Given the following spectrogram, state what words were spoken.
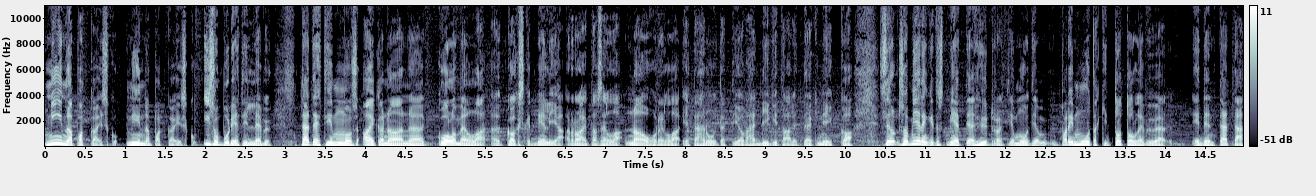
Niin napakkaisku, niin napakkaisku. Iso budjetin levy. Tämä tehtiin muun muassa aikanaan äh, kolmella äh, 24-raitasella nauhurilla ja tähän uitettiin jo vähän digitaalitekniikkaa. Se on, se on mielenkiintoista miettiä hydrot ja muut ja pari muutakin totolevyä ennen tätä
